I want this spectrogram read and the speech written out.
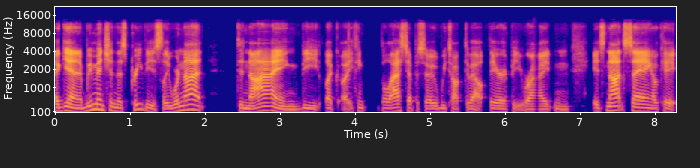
again we mentioned this previously we're not denying the like i think the last episode we talked about therapy right? And it's not saying okay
